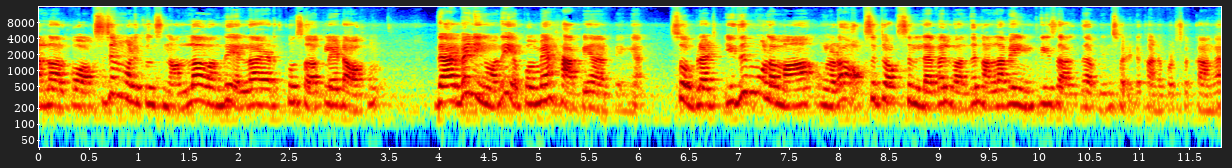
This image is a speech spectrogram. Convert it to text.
நல்லா இருக்கும் ஆக்சிஜன் மாலிகுல்ஸ் நல்லா வந்து எல்லா இடத்துக்கும் சர்க்குலேட் ஆகும். தேர்பை நீங்கள் வந்து எப்போவுமே ஹாப்பியாக இருப்பீங்க. ஸோ பிளட் இது மூலமாக உங்களோட ஆக்சிடாக்சின் லெவல் வந்து நல்லாவே இன்க்ரீஸ் ஆகுது அப்படின்னு சொல்லிட்டு கண்டுபிடிச்சிருக்காங்க.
